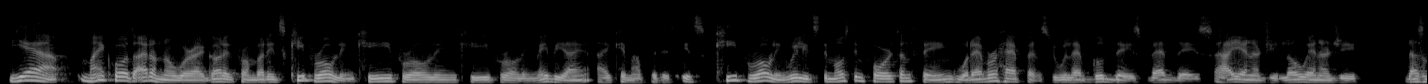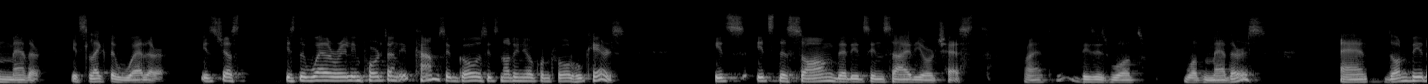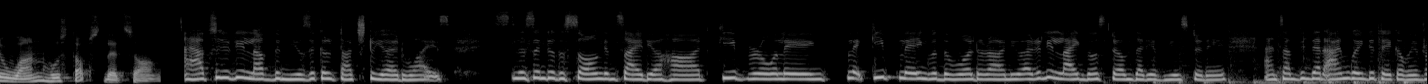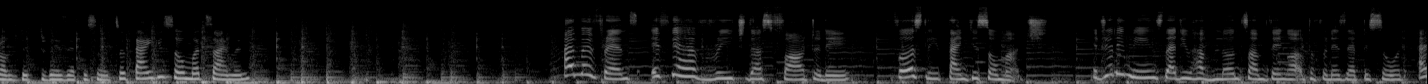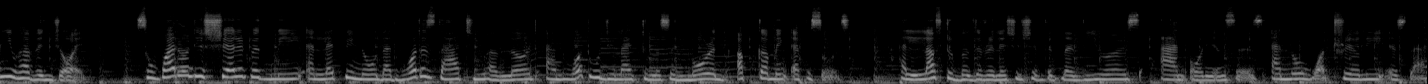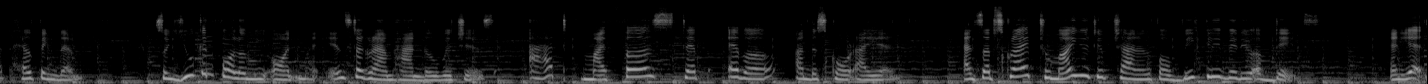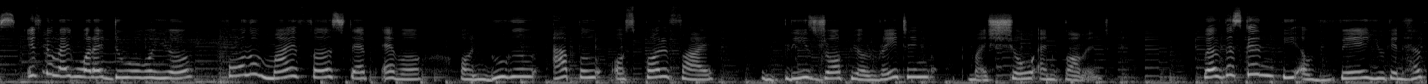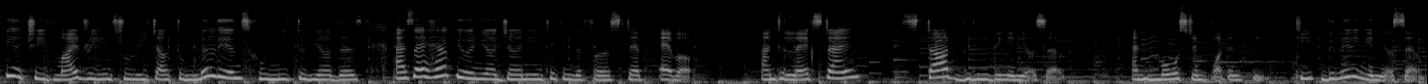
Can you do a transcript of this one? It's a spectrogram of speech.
Yeah, my quote, I don't know where I got it from, but it's keep rolling, keep rolling, keep rolling. Maybe I, I came up with it. It's keep rolling. Really, it's the most important thing. Whatever happens, you will have good days, bad days, high energy, low energy, doesn't matter. It's like the weather. It's just, is the weather really important? It comes, it goes, it's not in your control. Who cares? It's it's the song that it's inside your chest, right? This is what what matters and don't be the one who stops that song. I absolutely love the musical touch to your advice. listen to the song inside your heart. Keep rolling. Play, keep playing with the world around you. I really like those terms that you've used today and something that I'm going to take away from today's episode. So thank you so much, Simon. Hi, my friends. If you have reached thus far today, firstly, thank you so much. It really means that you have learned something out of today's episode and you have enjoyed. So why don't you share it with me and let me know that what is that you have learned and what would you like to listen more in the upcoming episodes. I love to build a relationship with my viewers and audiences and know what really is that helping them. So you can follow me on my Instagram handle which is at my first step ever underscore in and subscribe to my YouTube channel for weekly video updates. And yes, if you like what I do over here, follow my first step ever on Google, Apple, or Spotify. And please drop your rating to my show and comment. Well, this can be a way you can help me achieve my dreams to reach out to millions who need to hear this as I help you in your journey in taking the first step ever. Until next time, start believing in yourself. And most importantly, keep believing in yourself.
